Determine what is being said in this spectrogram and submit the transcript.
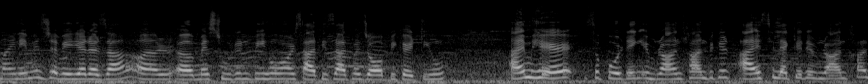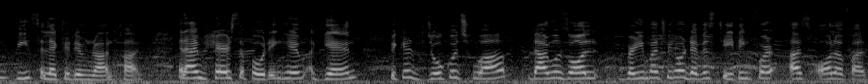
my name is Javeria Raza और uh, मैं स्टूडेंट भी हूँ और साथ ही साथ मैं जॉब भी करती हूँ। I am here supporting Imran Khan because I selected Imran Khan we selected Imran Khan and I am here supporting him again because जो कुछ हुआ that was all very much you know devastating for us all of us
